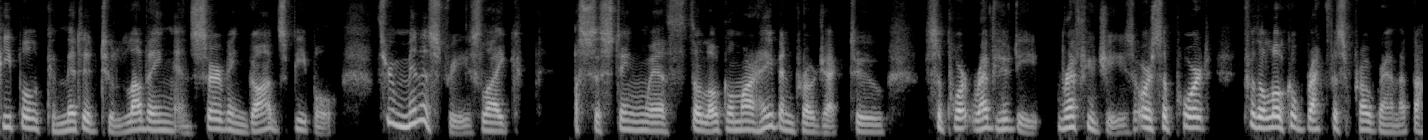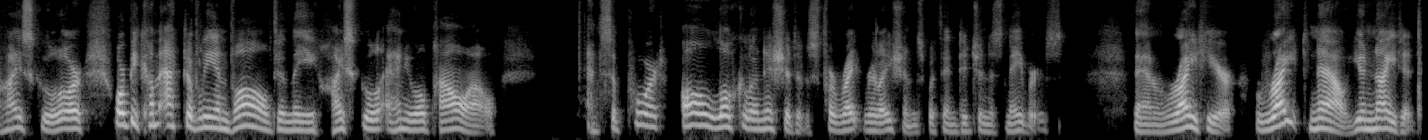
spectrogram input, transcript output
people committed to loving and serving God's people through ministries like assisting with the local Marhaven project to support refugee, refugees or support for the local breakfast program at the high school or, or become actively involved in the high school annual powwow and support all local initiatives for right relations with Indigenous neighbors. Then right here, right now, united,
